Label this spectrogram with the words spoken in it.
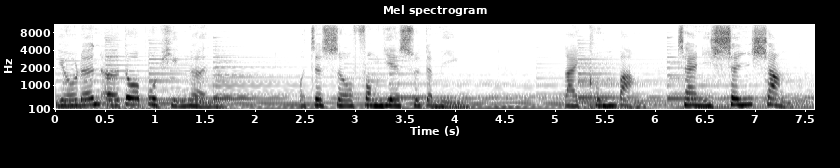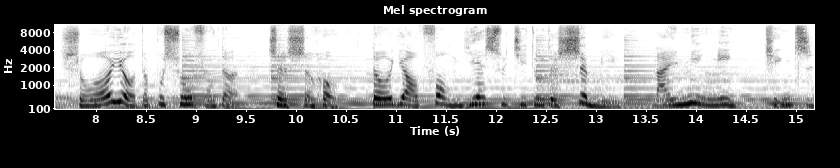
有人耳朵不平衡。我这时候奉耶稣的名来捆绑在你身上所有的不舒服的，这时候都要奉耶稣基督的圣名来命令停止，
